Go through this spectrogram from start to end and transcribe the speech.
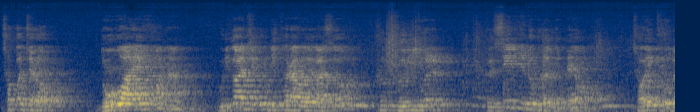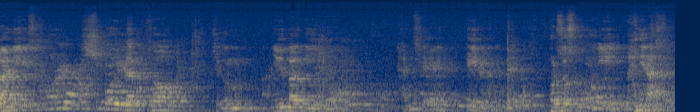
첫 번째로 노아에 관한 우리가 지금 니카라과에 가서 그 그림을 그 시리즈로 그렸는데요. 저희 교단이 3월 15일 날부터 지금 1박 2일로 단체 회의를 하는데 벌써 소문이 많이 났어요.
